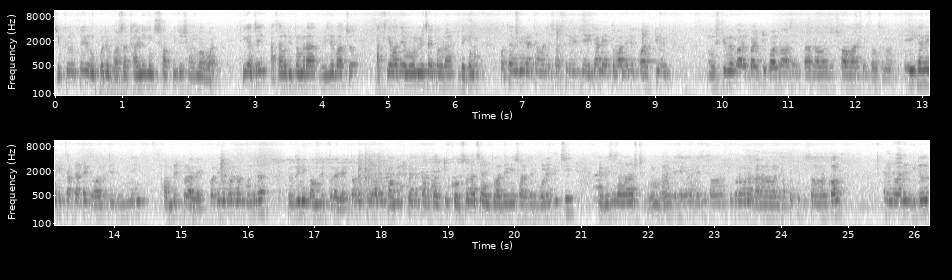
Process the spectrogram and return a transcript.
শিক্ষকের উপরে ভরসা থাকলে কিন্তু সব কিছু সম্ভব হয়। ঠিক আছে? আশা করি তোমরা বুঝতে পারছ। আজকে আমাদের মূল বিষয় তোমরা দেখে নাও। প্রথম আমাদের শাস্ত্রবিদ্যা। এখানে তোমাদের কয়েকটি কয়েক- কয়েকটি প্রশ্ন আছে, তার নাম হচ্ছে ছ মার্কের প্রশ্ন। এইখানে এই চ্যাপ্টারটাকে অলরেডি দুদিনেই কমপ্লিট করা যায়? কদিনে বললাম বন্ধুরা? দুদিনই কমপ্লিট করা যায়। তোমরা কীভাবে কমপ্লিট করবে তার কয়েকটি কৌশল আছে, আমি তোমাদেরকে সরাসরি বলে দিচ্ছি। আমি বেশি সময় নষ্ট আমি এখানে বেশি সময় নষ্ট করব না, কারণ আমাদের হাতে প্রতি সময় কম। আমি তোমাদের ভিডিওর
